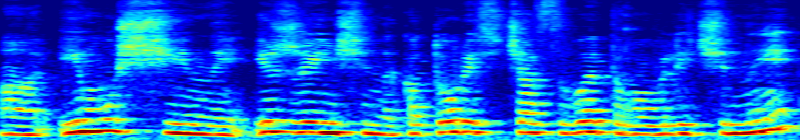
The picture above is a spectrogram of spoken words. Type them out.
а, и мужчины, и женщины, которые сейчас в это вовлечены,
